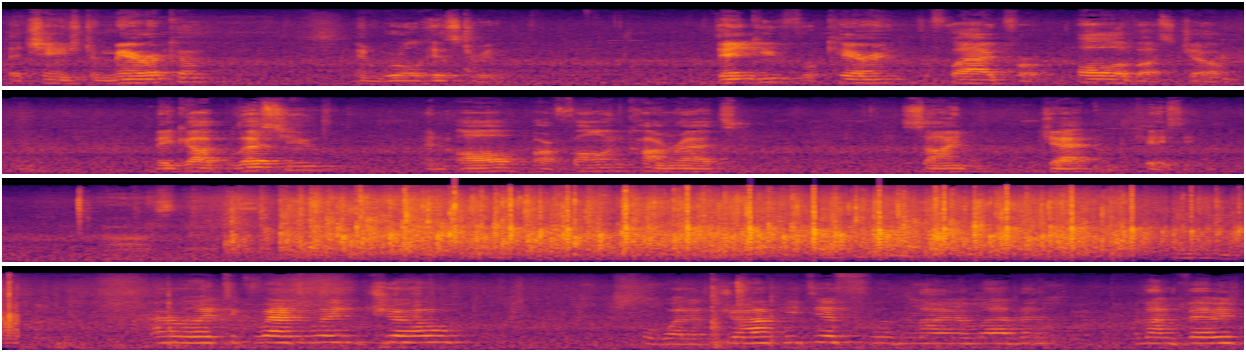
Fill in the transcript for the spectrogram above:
that changed America and world history. Thank you for carrying the flag for all of us, Joe. May God bless you and all our fallen comrades. Signed, Jack Casey. Nice. I would like to congratulate Joe for what a job he did for 9/11, and I'm very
